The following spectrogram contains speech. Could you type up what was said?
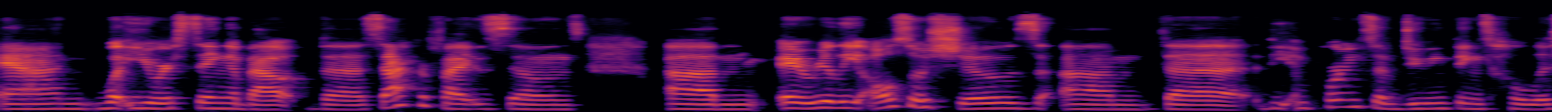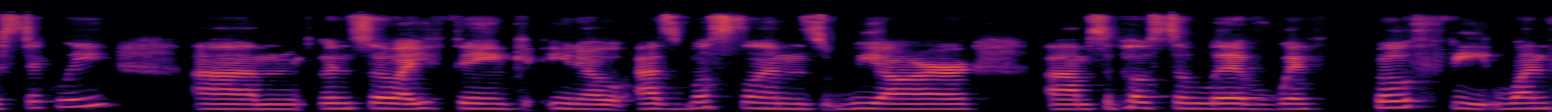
and what you were saying about the sacrifice zones um, it really also shows um, the the importance of doing things holistically. Um, and so i think you know as muslims we are supposed to live with both feet, one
